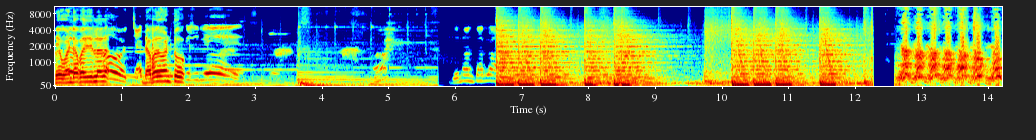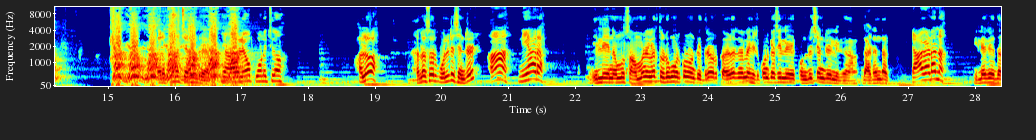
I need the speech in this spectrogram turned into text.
ಏ ಒನ್ ಡಬಲ್ ಇಲ್ಲ ಡಬಲ್ ಒನ್ ಟು ಏನೋ ಅಂತಾರಲ್ಲ. ಯಾವ ಫೋನ್ ಹಚ್ಚಿದ? Hello hello sir police station ರೀ? ಹಾ ನೀ ಯಾರ? ಇಲ್ಲಿ ನಮ್ಮ ಸಾಮಾನ್ ಎಲ್ಲ ತೊಡಗ್ ಮಾಡ್ಕೊಂಡು ಹೊಂಟಿದ್ರೆ ಅವ್ರ ಕಳ್ಳರೆಲ್ಲ ಹಿಡ್ಕೊಂಡ್ ಕಸಿ ಇಲ್ಲಿ ಕುಂಡ್ರಿಸನ್ ರೀ ಇಲ್ಲಿ ಗಾರ್ಡನ್ದಾಗ ಯಾವ ಗಾರ್ಡನ್ ಇಲ್ಲೇ ರೀ ಅದ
